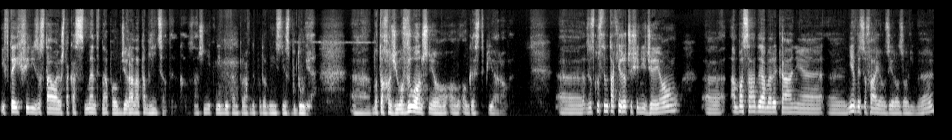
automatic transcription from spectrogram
i w tej chwili została już taka smętna, poobdzierana tablica tylko. Znaczy nikt nigdy tam prawdopodobnie nic nie zbuduje, bo to chodziło wyłącznie o, o, o gest PR-owy. W związku z tym takie rzeczy się nie dzieją. E, ambasady Amerykanie e, nie wycofają z Jerozolimy.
